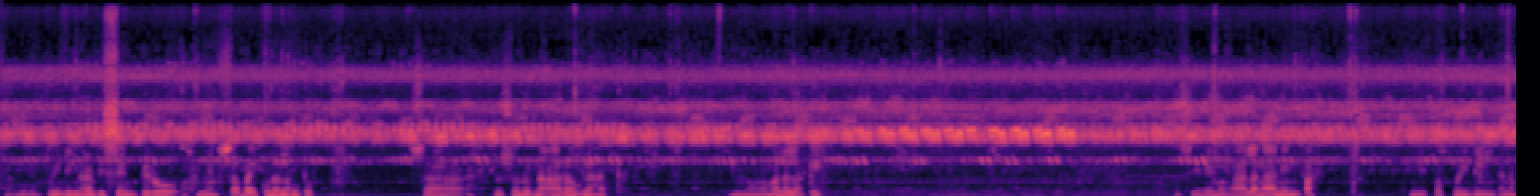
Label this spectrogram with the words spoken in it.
kami lang pwedeng harvestin pero ano, sabay ko na lang to sa susunod na araw lahat yung mga malalaki. Kasi may mga alanganin pa. Hindi pa pwedeng ano.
